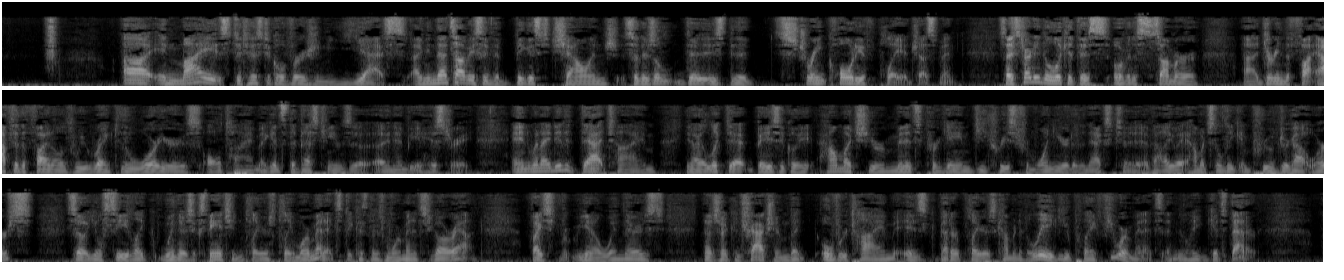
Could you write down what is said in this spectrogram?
Uh, in my statistical version, yes. I mean, that's obviously the biggest challenge. So there's a there is the strength quality of play adjustment. So I started to look at this over the summer. Uh, during the fi- after the finals, we ranked the Warriors all time against the best teams uh, in NBA history. And when I did it that time, you know, I looked at basically how much your minutes per game decreased from one year to the next to evaluate how much the league improved or got worse. So you'll see like when there's expansion, players play more minutes because there's more minutes to go around. Vice, you know, when there's not just a contraction, but overtime is better players come into the league, you play fewer minutes and the league gets better.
